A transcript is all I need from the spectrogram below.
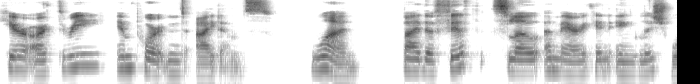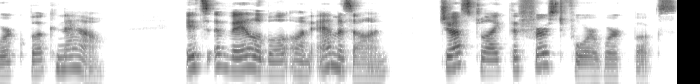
here are three important items. 1. Buy the fifth Slow American English workbook now. It's available on Amazon just like the first four workbooks.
